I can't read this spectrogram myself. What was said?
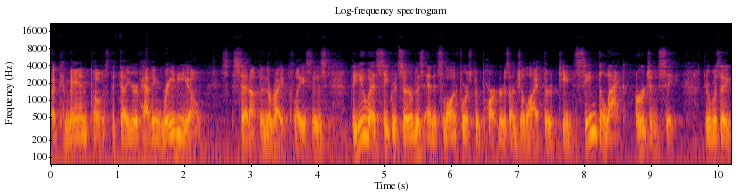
a command post, the failure of having radio set up in the right places. The U.S. Secret Service and its law enforcement partners on July 13th seemed to lack urgency. There was a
